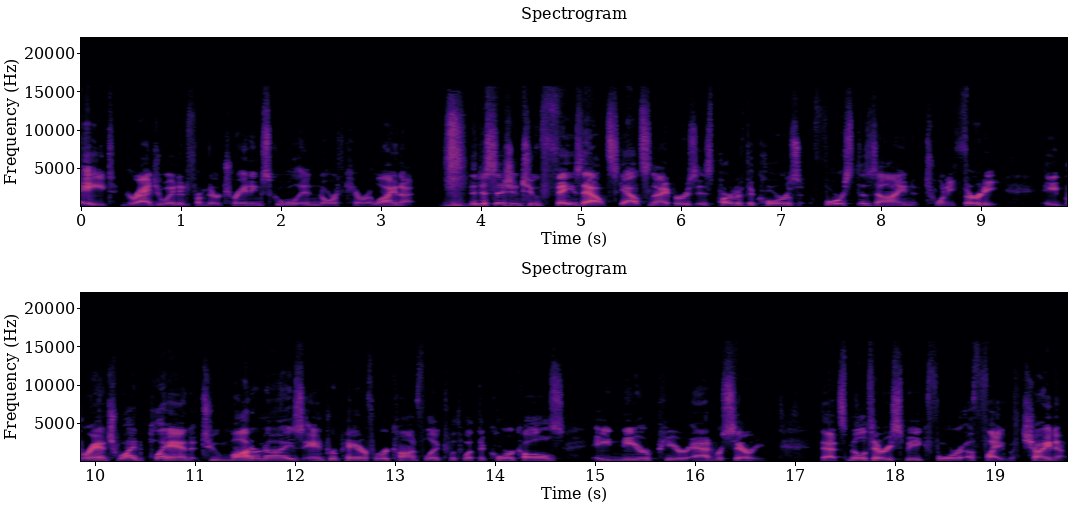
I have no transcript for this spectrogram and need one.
eight graduated from their training school in North Carolina. The decision to phase out scout snipers is part of the Corps' Force Design 2030, a branch-wide plan to modernize and prepare for a conflict with what the Corps calls a near-peer adversary. That's military speak for a fight with China.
